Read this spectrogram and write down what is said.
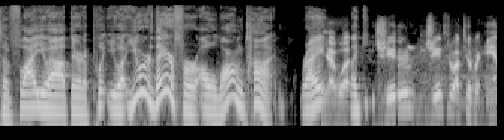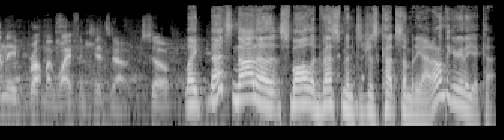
to fly you out there to put you up. You were there for a long time, right? Yeah, what? Like June, June through October, and they brought my wife and kids out. So like that's not a small investment to just cut somebody out. I don't think you're gonna get cut.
